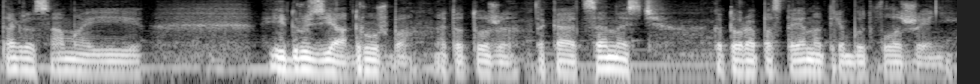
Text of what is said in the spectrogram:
Так же самое и, и друзья, дружба. Это тоже такая ценность, которая постоянно требует вложений.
